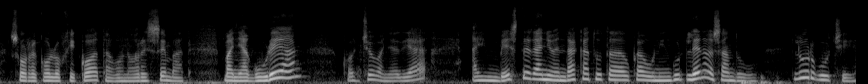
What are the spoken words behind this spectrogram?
zor ekologikoa eta bueno, hori zenbat. Baina gurean, kontxo, baina ja, hainbesteraino endakatuta daukagun ingur, leno esan dugu, lur gutxi,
